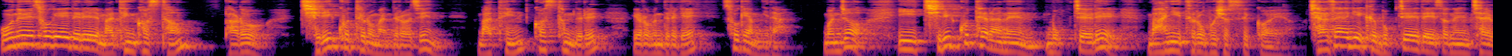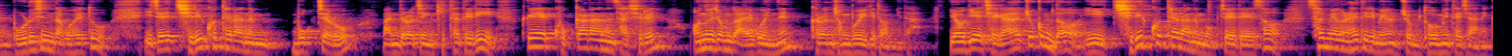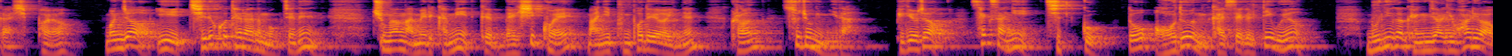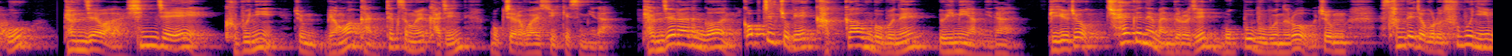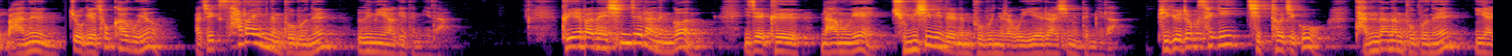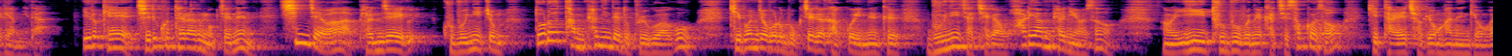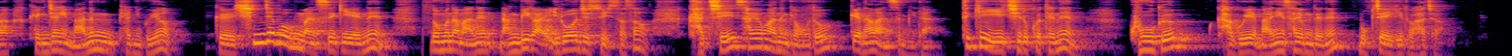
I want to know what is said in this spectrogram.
오늘 소개해드릴 마틴 custom 바로 ziricote로 만들어진 마틴 custom들을 여러분들에게 소개합니다. 먼저 이 ziricote라는 목재를 많이 들어보셨을 거예요 자세하게 그 목재에 대해서는 잘 모르신다고 해도 이제 ziricote라는 목재로 만들어진 기타들이 꽤 고가라는 사실은 어느 정도 알고 있는 그런 정보이기도 합니다. 여기에 제가 조금 더 이 ziricote라는 목재에 대해서 설명을 해드리면 좀 도움이 되지 않을까 싶어요. 먼저 이 ziricote라는 목재는 중앙 아메리카 및 그 멕시코에 많이 분포되어 있는 그런 수종입니다. 비교적 색상이 짙고 또 어두운 갈색을 띠고요. 무늬가 굉장히 화려하고 변재와 심재의 구분이 좀 명확한 특성을 가진 목재라고 할 수 있겠습니다. 변재라는 건 껍질 쪽에 가까운 부분을 의미합니다. 비교적 최근에 만들어진 목부 부분으로 좀 상대적으로 수분이 많은 쪽에 속하고요. 아직 살아있는 부분을 의미하게 됩니다. 그에 반해 심재라는 건 이제 그 나무의 중심이 되는 부분이라고 이해를 하시면 됩니다. 비교적 색이 짙어지고 단단한 부분을 이야기합니다. 이렇게 지르코테라는 목재는 심재와 변재의 구분이 좀 또렷한 편인데도 불구하고 기본적으로 목재가 갖고 있는 그 무늬 자체가 화려한 편이어서 어, 이두 부분을 같이 섞어서 기타에 적용하는 경우가 굉장히 많은 편이고요. 그 심재 부분만 쓰기에는 너무나 많은 낭비가 이루어질 수 있어서 같이 사용하는 경우도 꽤나 많습니다. 특히 이 지르코테는 고급 가구에 많이 사용되는 목재이기도 하죠.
